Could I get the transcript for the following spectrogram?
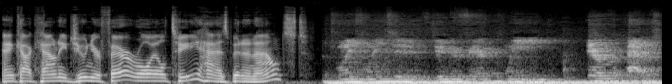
Hancock County Junior Fair royalty has been announced. The 2022 Junior Fair Queen, Erica Patterson.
